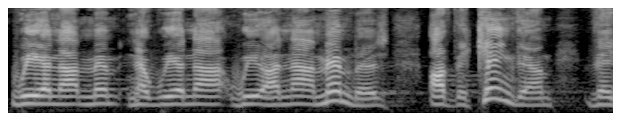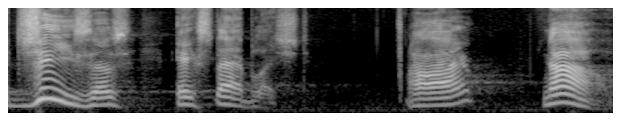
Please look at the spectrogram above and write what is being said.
We are not, mem- no, we are not, we are not members of the kingdom that Jesus established. All right? Now,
